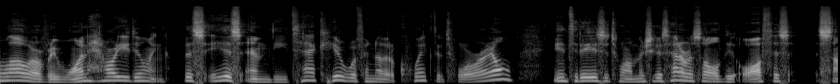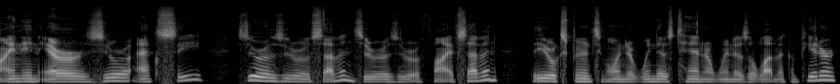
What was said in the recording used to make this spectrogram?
Hello everyone, how are you doing? This is MD Tech here with another quick tutorial. In today's tutorial, I'm going how to resolve the Office sign-in error 0xC0070057 that you're experiencing on your Windows 10 or Windows 11 computer.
